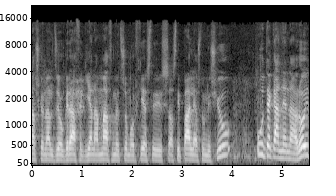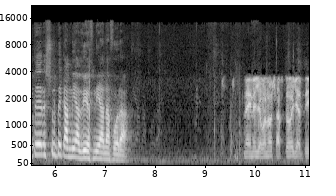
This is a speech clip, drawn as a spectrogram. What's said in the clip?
National Geographic για να μάθουμε τις ομορφιές της Αστυπάλαιας του νησιού, ούτε κανένα Reuters, ούτε καμία διεθνή αναφορά. Ναι, είναι γεγονός αυτό γιατί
